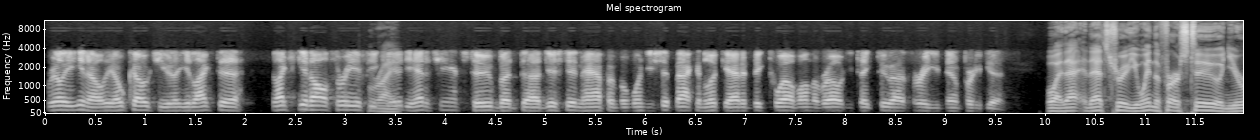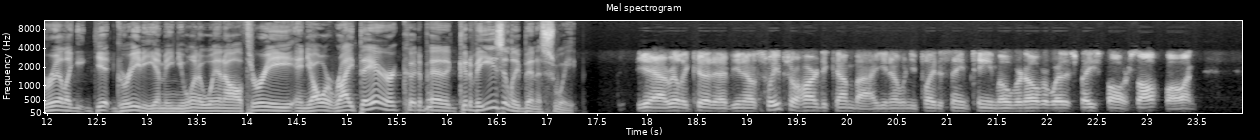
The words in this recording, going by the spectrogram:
really, you know, the old coach, you you like to you like to get all three if you Right. could. You had a chance to, but uh, just didn't happen. But when you sit back and look at it, Big 12 on the road, you take two out of three, you're doing pretty good. Boy, that that's true. You win the first two, and you really get greedy. I mean, you want to win all three, and y'all were right there. Could have been, could have easily been a sweep. Yeah, I really could have. You know, sweeps are hard to come by. You know, when you play the same team over and over, whether it's baseball or softball, and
